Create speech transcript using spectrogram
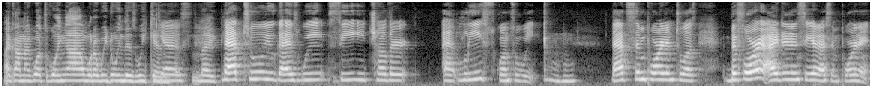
like I'm like, what's going on? What are we doing this weekend? Yes. Like That too, you guys, we see each other at least once a week. hmm That's important to us. Before, I didn't see it as important.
